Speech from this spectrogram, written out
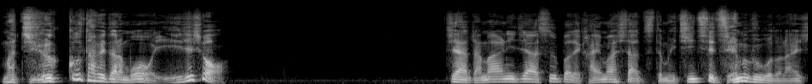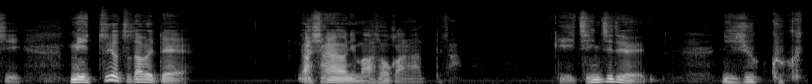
まあ、10個食べたらもういいでしょ。じゃあ、たまにじゃあ、スーパーで買いました、つっても、1日で全部食うことないし、3つ4つ食べて、明日に回そうかなってさ。1日で20個食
